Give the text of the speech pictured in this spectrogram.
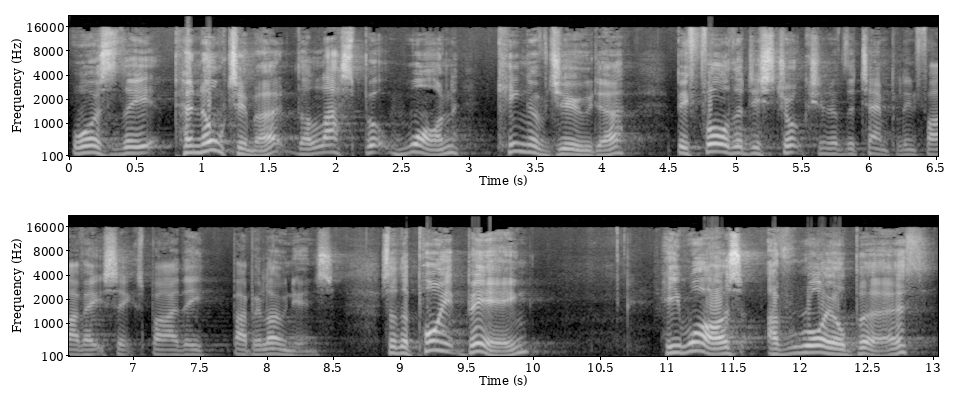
was the penultimate, the last but one king of Judah before the destruction of the temple in 586 by the Babylonians. So the point being, he was of royal birth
